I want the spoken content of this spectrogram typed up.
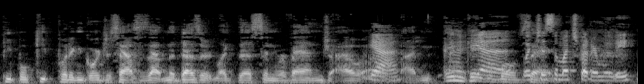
people keep putting gorgeous houses out in the desert like this in revenge? I, Yeah, I, am Uh, incapable yeah, of which is a much better movie.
